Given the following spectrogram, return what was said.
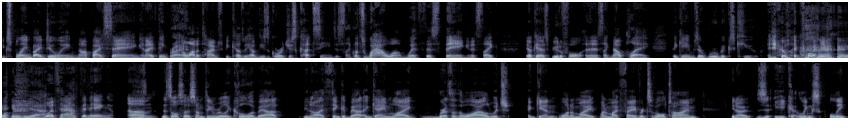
explained by doing, not by saying. And I think Right. a lot of times because we have these gorgeous cutscenes, it's like let's wow them with this thing, and it's like. Okay, that's beautiful. And then it's like, now play. The game's a Rubik's Cube. And you're like, wait, yeah. what's happening? Um, There's also something really cool about you know I think about a game like Breath of the Wild, which again one of my one of my favorites of all time. You know, he links Link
